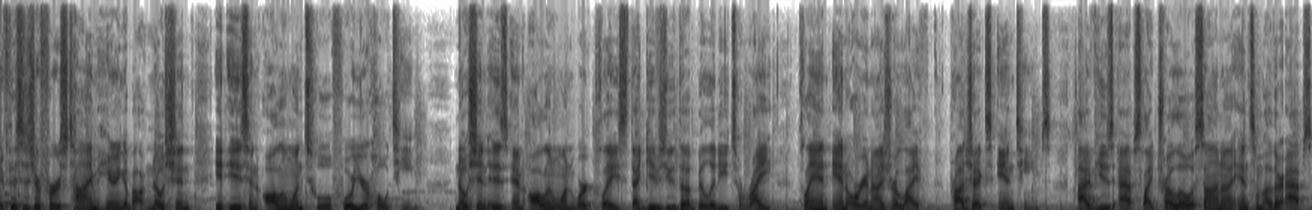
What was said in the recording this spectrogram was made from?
If this is your first time hearing about Notion, it is an all-in-one tool for your whole team. Notion is an all-in-one workplace that gives you the ability to write, plan, and organize your life, projects, and teams. I've used apps like Trello, Asana, and some other apps,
